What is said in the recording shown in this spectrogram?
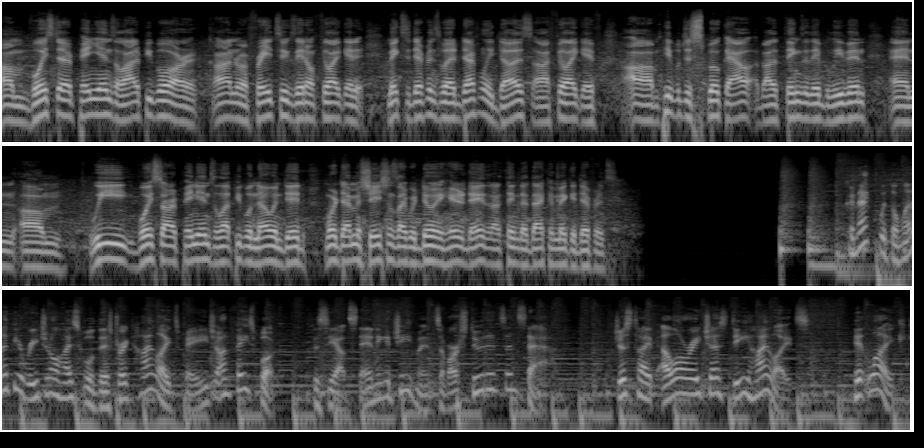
um, voice their opinions. A lot of people are kind of afraid to because they don't feel like it makes a difference, but it definitely does. Uh, I feel like if um, people just spoke out about the things that they believe in and um, we voiced our opinions and let people know and did more demonstrations like we're doing here today, then I think that that can make a difference. Connect with the Lenape Regional High School District highlights page on Facebook to see outstanding achievements of our students and staff. Just type LRHSD highlights, hit like,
